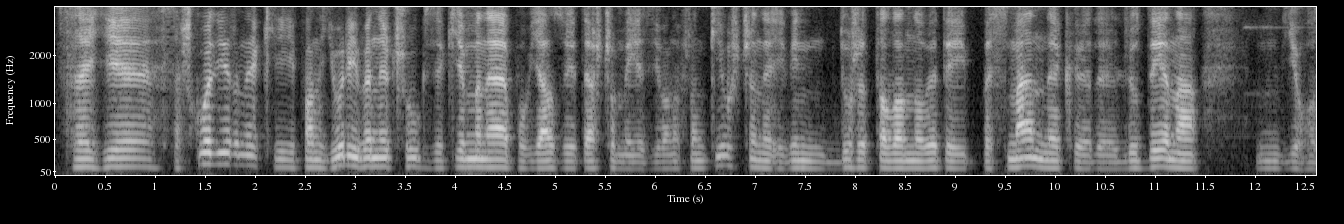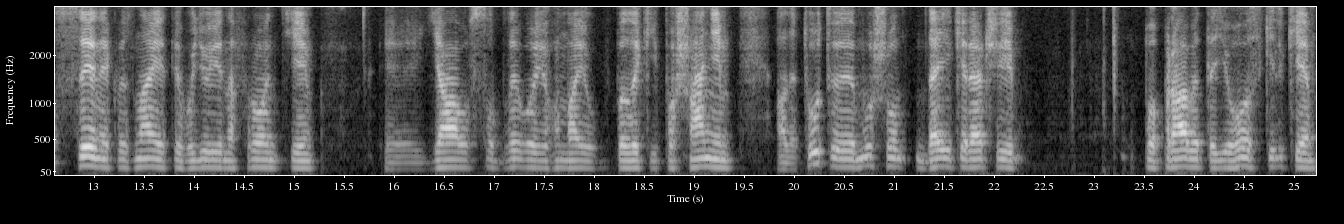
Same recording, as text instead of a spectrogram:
Це є Сашко Лірник і пан Юрій Венечук, з яким мене пов'язує те, що ми є з Івано-Франківщини, і він дуже талановитий письменник, е, людина. Його син, як ви знаєте, воює на фронті. Е, Я особливо його маю в великій пошані, але тут е, мушу деякі речі поправити його, оскільки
